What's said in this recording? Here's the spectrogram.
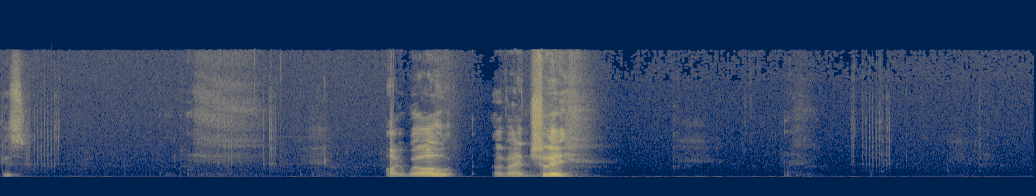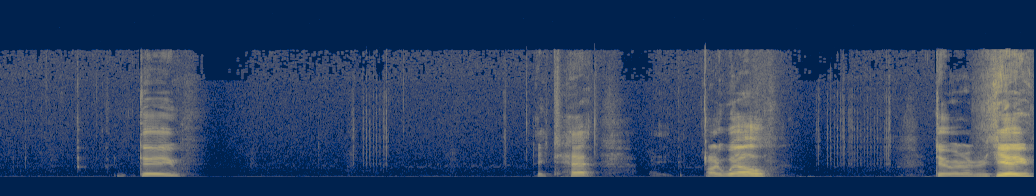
because I will eventually do a I will do a review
